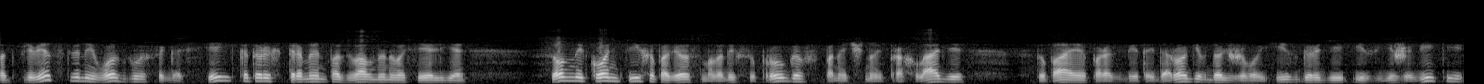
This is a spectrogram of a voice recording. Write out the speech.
под приветственные возгласы гостей, которых Тремен позвал на новоселье, сонный конь тихо повез молодых супругов по ночной прохладе, ступая по разбитой дороге вдоль живой изгороди из ежевики,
